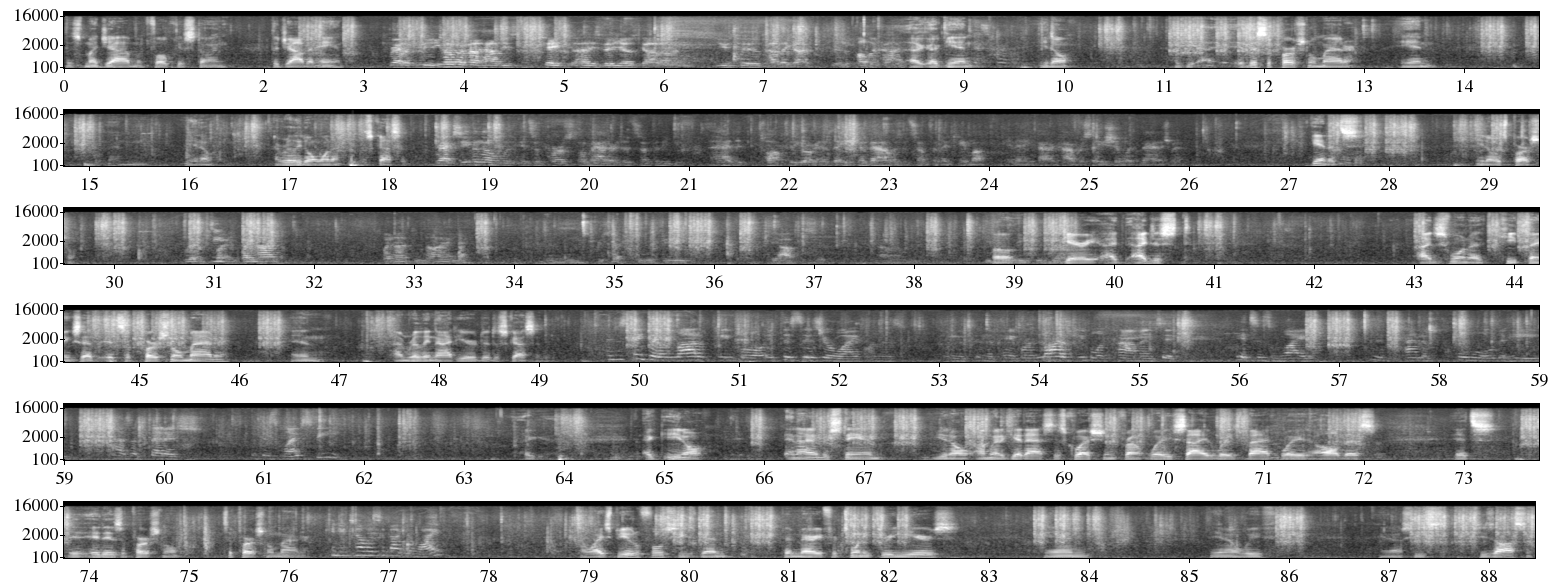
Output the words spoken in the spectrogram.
this is my job, I'm focused on the job at hand. Rex, Can you talk about how these tapes, how these videos got on YouTube, how they got in the public eye? Again, you know, again, this is a personal matter, and, and, you know, I really don't wanna discuss it. Rex, even though it's a personal matter, is it something that you had to talk to the organization about? Was it something that came up in any kind of conversation with management? Again, it's, you know, it's personal. Rex, by, by not, by not denying, then the perception would be the opposite. Um, Well, Gary, I, I just, I just want to keep things that it's a personal matter, and I'm really not here to discuss it. I just think that a lot of people, if this is your wife on this, in the, in the paper, a lot of people have commented, it's his wife. It's kind of cool that he has a fetish with his wife's feet. I- I- You know, and I understand, you know, I'm going to get asked this question front way, sideways, back way, all this. It's, it it is a personal, it's a personal matter. Can you tell us about your wife? My wife's beautiful. She's been been married for 23 years, and you know we've, you know she's she's awesome.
